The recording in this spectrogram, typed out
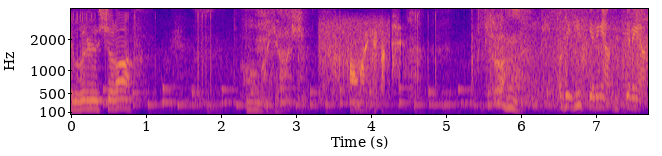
It literally shut off. Oh my gosh. Oh my god. Okay, he's getting out. He's getting out.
